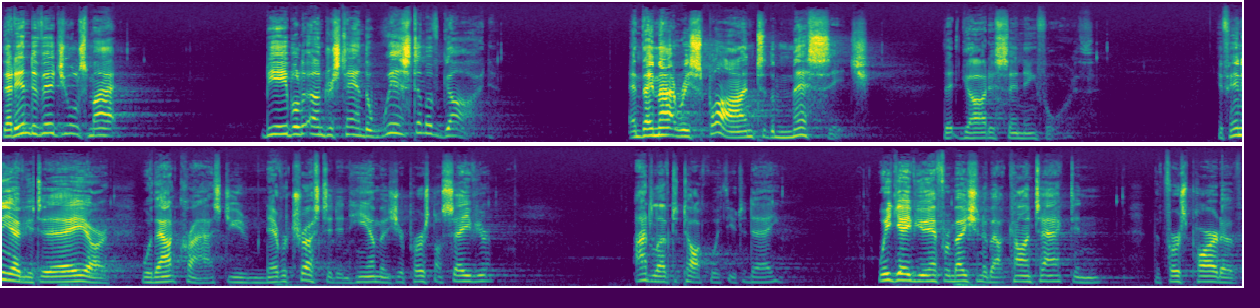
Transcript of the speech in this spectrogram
that individuals might be able to understand the wisdom of God and they might respond to the message that God is sending forth. If any of you today are without Christ, you never trusted in Him as your personal Savior, I'd love to talk with you today. We gave you information about contact in the first part of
